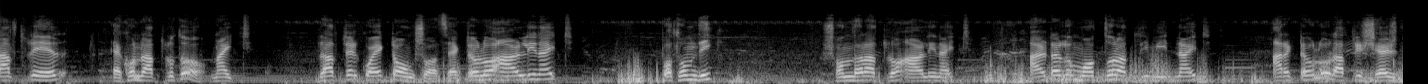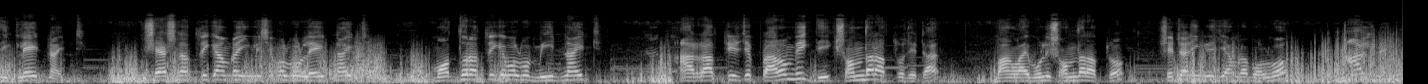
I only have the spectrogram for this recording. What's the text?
রাত্রের, এখন রাত্র তো নাইট রাত্রের কয়েকটা অংশ আছে। একটা হলো আর্লি নাইট প্রথম দিক, সন্ধ্যারাত্র আর্লি নাইট আরেকটা হলো মধ্যরাত্রি মিড নাইট আরেকটা হলো রাত্রির শেষ দিক লেট নাইট শেষ রাত্রিকে আমরা ইংলিশে বলব লেট নাইট মধ্যরাত্রিকে বলব মিড নাইট আর রাত্রির যে প্রারম্ভিক দিক, সন্ধ্যারাত্র যেটা, বাংলায় বলি সন্ধ্যারাত্র, সেটার ইংরেজি আমরা বলব আর্লি নাইট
